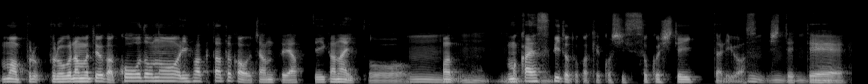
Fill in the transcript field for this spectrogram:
まあプロ、プログラムというかコードのリファクターとかをちゃんとやっていかないと、まあまあ、開発スピードとか結構失速していったりはしてて、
